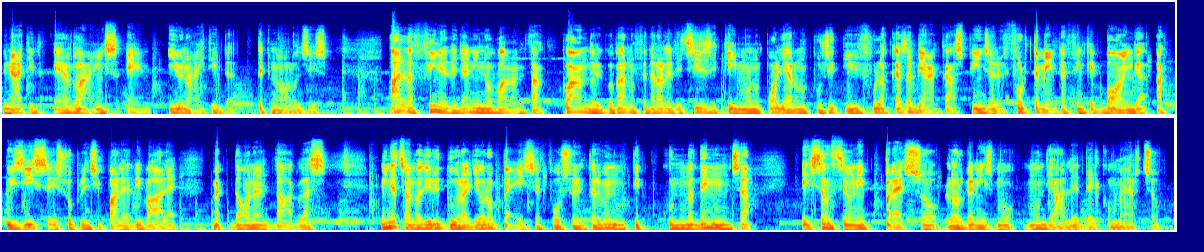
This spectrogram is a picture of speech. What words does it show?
United Airlines e United Technologies. Alla fine degli anni 90, quando il governo federale decise che i monopoli erano positivi, fu la Casa Bianca a spingere fortemente affinché Boeing acquisisse il suo principale rivale, McDonnell Douglas, minacciando addirittura gli europei se fossero intervenuti con una denuncia e sanzioni presso l'Organismo Mondiale del Commercio.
